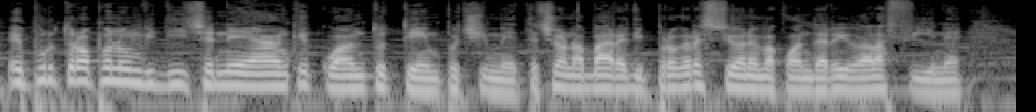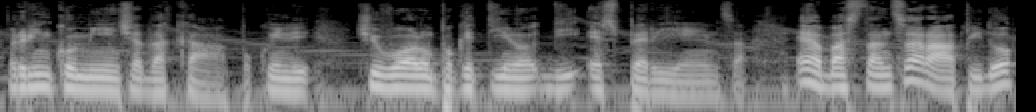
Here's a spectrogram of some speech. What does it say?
e purtroppo non vi dice neanche quanto tempo ci mette. C'è una barra di progressione, ma quando arriva alla fine rincomincia da capo, quindi ci vuole un pochettino di esperienza. È abbastanza rapido,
